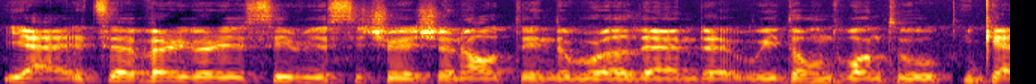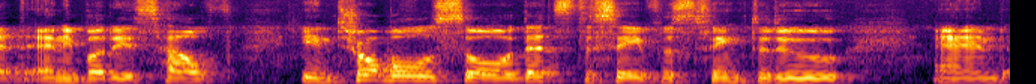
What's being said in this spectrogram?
yeah, it's a very, very serious situation out in the world and uh, we don't want to get anybody's health in trouble. So that's the safest thing to do. And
